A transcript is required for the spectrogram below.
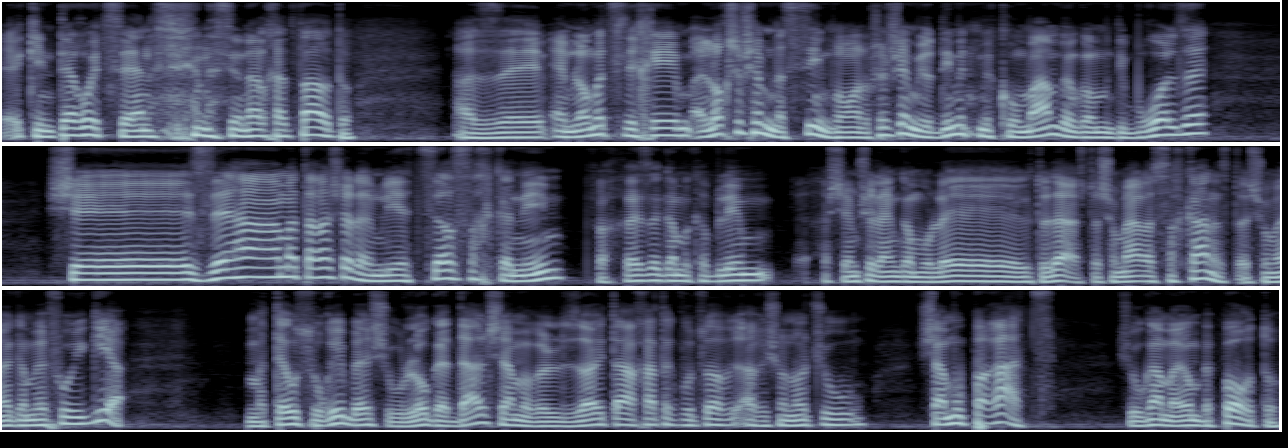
אה, קינטרו הצטיין, נציונל חטפה אותו. אז uh, הם לא מצליחים, אני לא חושב שהם מנסים, כלומר אני חושב שהם יודעים את מקומם והם גם דיברו על זה, שזה המטרה שלהם, לייצר שחקנים, ואחרי זה גם מקבלים, השם שלהם גם עולה, אתה יודע, כשאתה שומע על השחקן אז אתה שומע גם איפה הוא הגיע. מתאוס אוריבה, שהוא לא גדל שם, אבל זו הייתה אחת הקבוצות הראשונות שהוא, שם הוא פרץ, שהוא גם היום בפורטו.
